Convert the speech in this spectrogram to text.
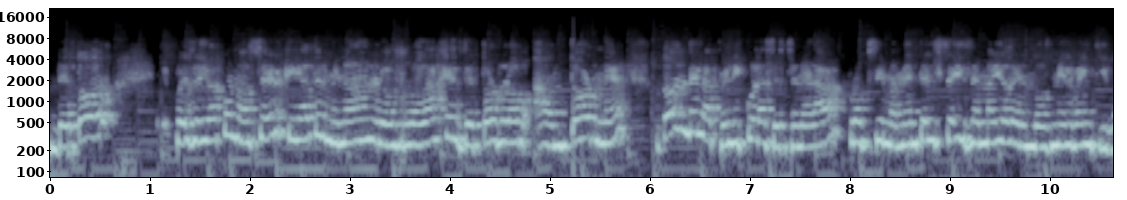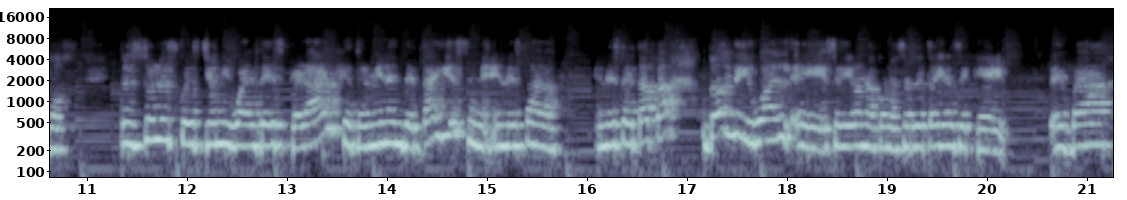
de Thor, pues se dio a conocer que ya terminaron los rodajes de Thor Love and Turner, donde la película se estrenará próximamente el 6 de mayo del 2022. Entonces solo es cuestión igual de esperar que terminen detalles en, esta, en esta etapa, donde igual eh, se dieron a conocer detalles de que eh, va,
